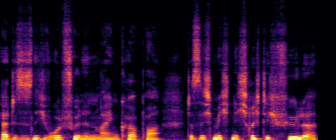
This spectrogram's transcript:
ja, dieses nicht wohlfühlen in meinem Körper, dass ich mich nicht richtig fühle,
